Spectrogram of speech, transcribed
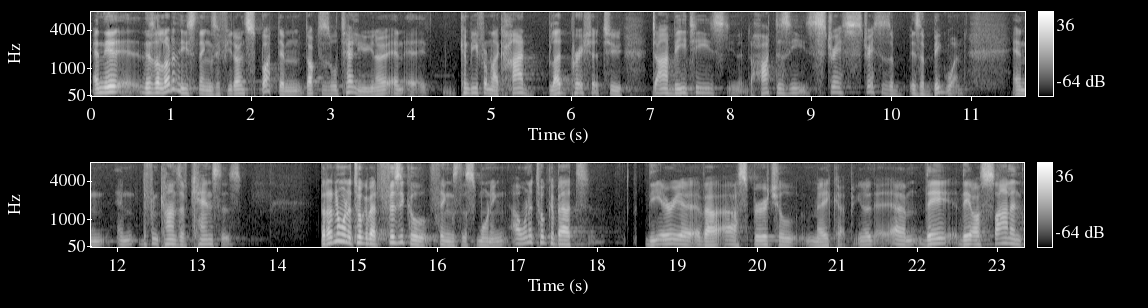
And there, there's a lot of these things, if you don't spot them, doctors will tell you, you know, and it can be from like high blood pressure to diabetes, you know, heart disease, stress. Stress is a, is a big one, and, and different kinds of cancers. But I don't want to talk about physical things this morning. I want to talk about the area of our, our spiritual makeup. You know, um, there, there are silent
